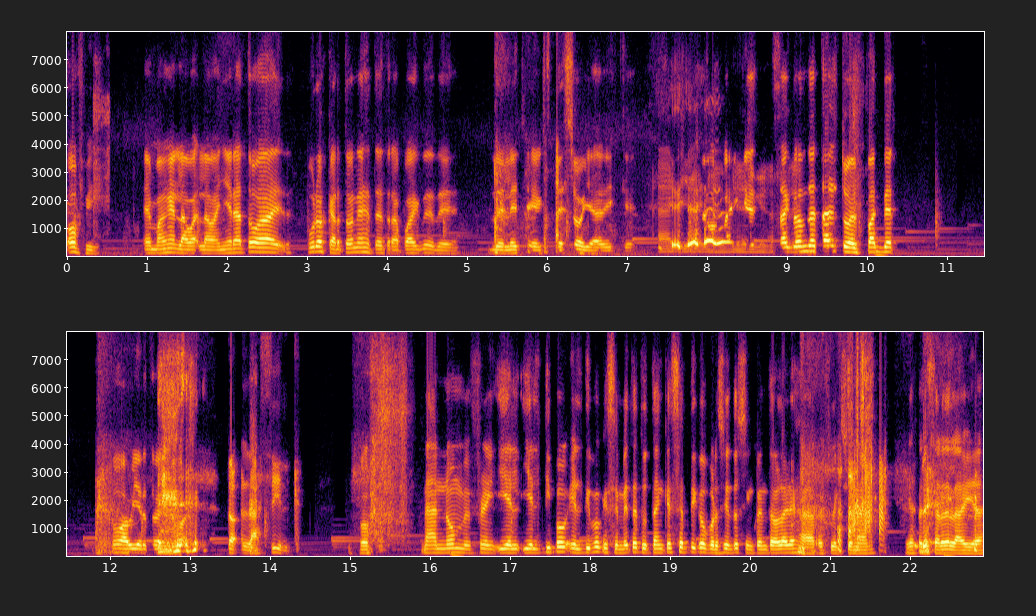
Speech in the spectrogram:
Ofi, El man en la, la bañera toda, puros cartones de Tetra Pak de, de, de leche de soya. Ay, ya. Exacto, ¿dónde está el 12 pack de todo abierto? en el La Silk. Nah, no, me Frank. Y el, y el tipo, el tipo que se mete a tu tanque séptico por 150 dólares a reflexionar y a pensar de la vida.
